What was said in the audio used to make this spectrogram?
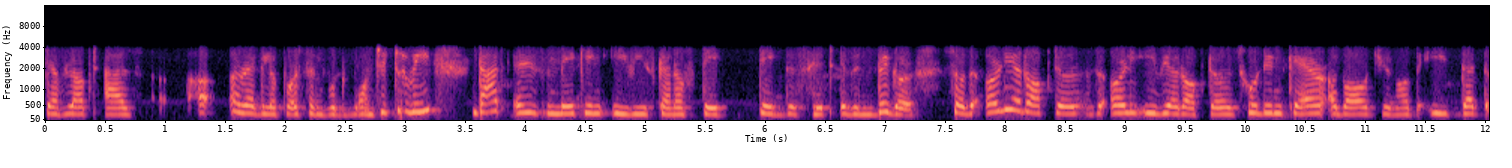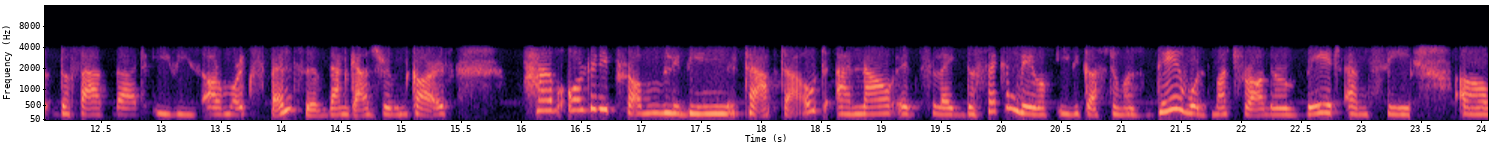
developed as a, a regular person would want it to be. That is making EVs kind of take take this hit even bigger. So the early adopters, the early EV adopters who didn't care about, you know, the that the fact that EVs are more expensive than gas-driven cars, have already probably been tapped out and now it's like the second wave of ev customers. They would much rather wait and see uh,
